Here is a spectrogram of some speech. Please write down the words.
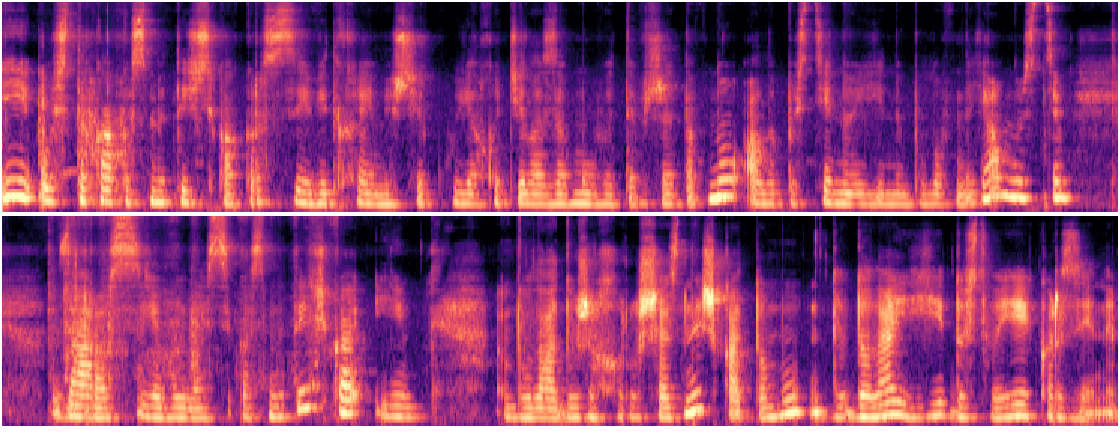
І ось така косметичка краси від Хеміш, яку я хотіла замовити вже давно, але постійно її не було в наявності. Зараз з'явилася косметичка і була дуже хороша знижка, тому додала її до своєї корзини.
